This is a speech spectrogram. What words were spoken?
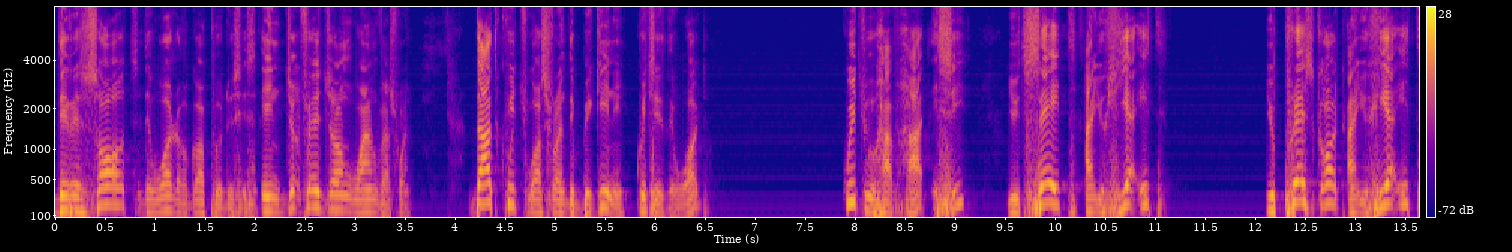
the result the word of God produces. In 1 John 1, verse 1, that which was from the beginning, which is the word, which you have heard, you see, you say it and you hear it. You praise God and you hear it,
